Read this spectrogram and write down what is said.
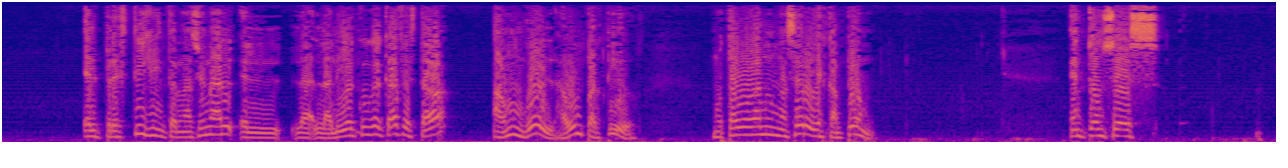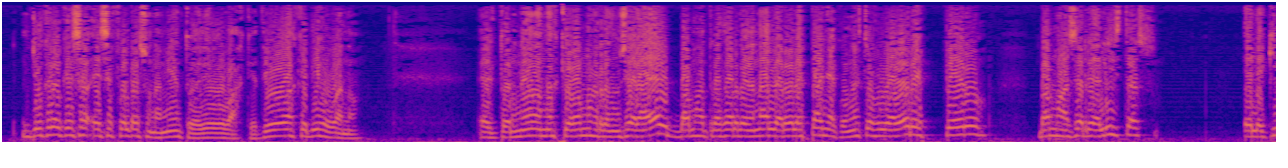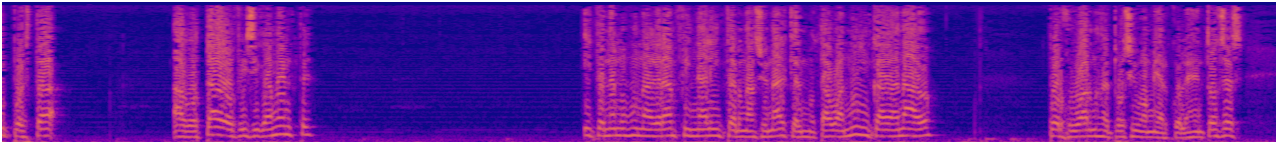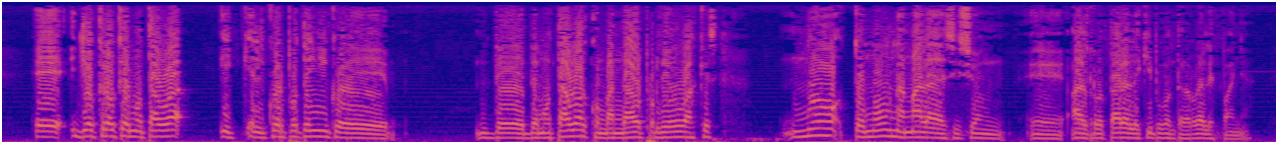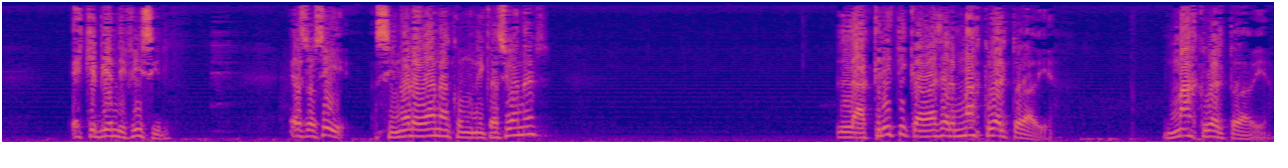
el prestigio internacional, el, la, la, Liga CONCACAF estaba a un gol, a un partido. Motagua gana un a 0 y es campeón. Entonces, yo creo que ese fue el razonamiento de Diego Vázquez. Diego Vázquez dijo, bueno, el torneo no es que vamos a renunciar a él, vamos a tratar de ganarle a Real España con estos jugadores, pero vamos a ser realistas, el equipo está agotado físicamente y tenemos una gran final internacional que el Motagua nunca ha ganado por jugarnos el próximo miércoles. Entonces, eh, yo creo que el Motagua y el cuerpo técnico de, de, de Motagua, comandado por Diego Vázquez, no tomó una mala decisión eh, al rotar al equipo contra Real España. Es que es bien difícil. Eso sí, si no le gana comunicaciones, la crítica va a ser más cruel todavía. Más cruel todavía.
